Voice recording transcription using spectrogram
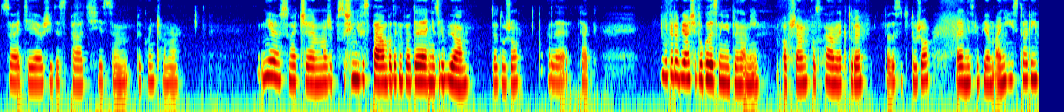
Słuchajcie, ja już idę spać, jestem wykończona. Nie wiem w sumie może po prostu się nie wyspałam, bo tak naprawdę nie zrobiłam za dużo, ale tak. Nie wyrobiłam się w ogóle z moimi planami. Owszem, posłuchałam lektury, to dosyć dużo, ale nie zrobiłam ani historii,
